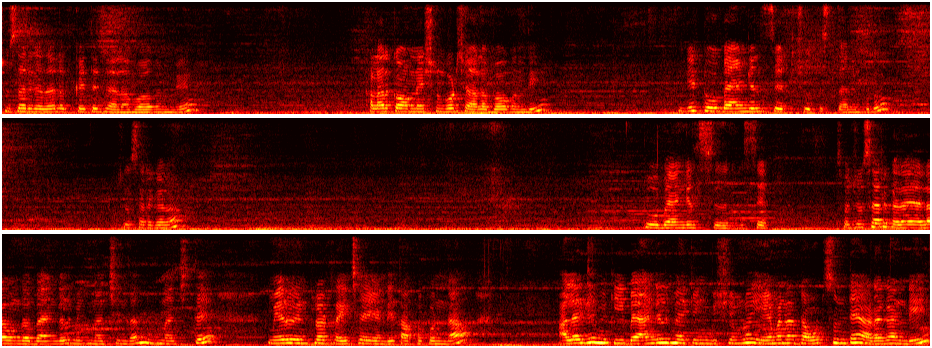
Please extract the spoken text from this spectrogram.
చూసారు కదా లుక్ అయితే చాలా బాగుంది. కలర్ కాంబినేషన్ కూడా చాలా బాగుంది. ఇది టూ బ్యాంగిల్స్ సెట్ చూపిస్తాను ఇప్పుడు. చూసారు కదా? టూ బ్యాంగిల్స్ సెట్ సో చూసారు కదా ఎలా ఉందో బ్యాంగిల్? మీకు నచ్చిందా? మీకు నచ్చితే మీరు ఇంట్లో ట్రై చేయండి తప్పకుండా. అలాగే మీకు ఈ బ్యాంగిల్ మేకింగ్ విషయంలో ఏమైనా డౌట్స్ ఉంటే అడగండి.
